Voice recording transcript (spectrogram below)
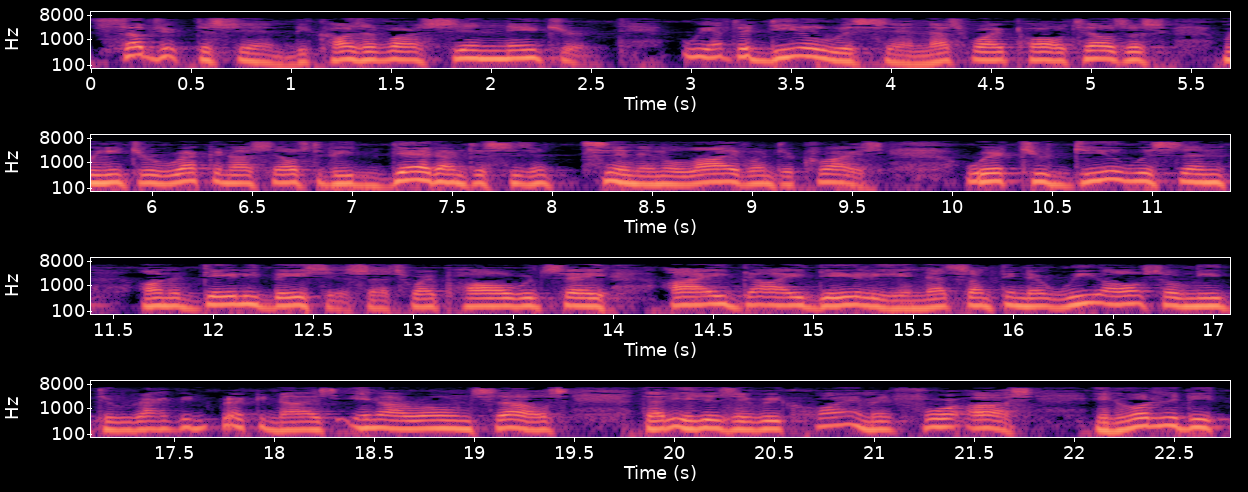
subject to sin because of our sin nature. We have to deal with sin. That's why Paul tells us we need to reckon ourselves to be dead unto sin and alive unto Christ. We're to deal with sin on a daily basis. That's why Paul would say, I die daily. And that's something that we also need to recognize in our own selves that it is a requirement for us in order to be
